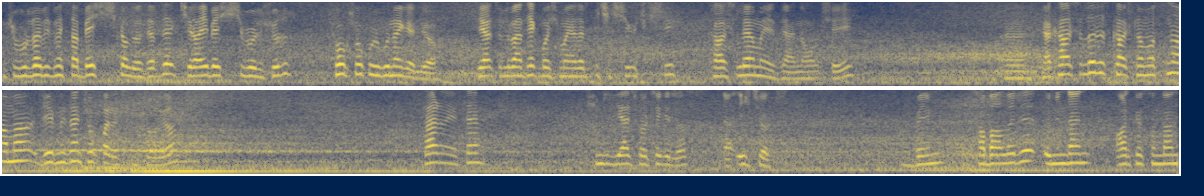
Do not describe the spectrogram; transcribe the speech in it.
Çünkü burada biz mesela 5 kişi kalıyoruz evde. Kirayı 5 kişi bölüşüyoruz. Çok çok uyguna geliyor. Diğer türlü ben tek başıma ya da 2 kişi, 3 kişi karşılayamayız yani o şeyi. Ee, ya karşılarız karşılamasını ama cebimizden çok para çıkmış oluyor. Her neyse. Şimdi diğer church'e geliyoruz. Ya ilk church. Benim sabahları önünden, arkasından,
